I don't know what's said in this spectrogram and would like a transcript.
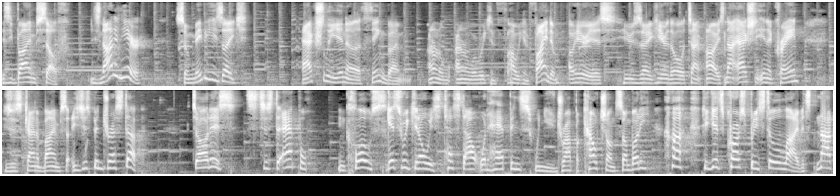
is he by himself? He's not in here, so maybe he's like actually in a thing. But I don't know. I don't know where we can how we can find him. Oh, here he is. He was like here the whole time. Oh, he's not actually in a crane. He's just kind of by himself. He's just been dressed up. That's all it is. It's just the apple and close. Guess we can always test out what happens when you drop a couch on somebody. Ha! he gets crushed, but he's still alive. It's not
